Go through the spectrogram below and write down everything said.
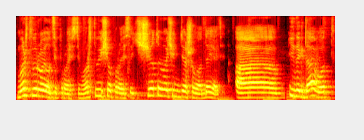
Может, вы роялти просите, может, вы еще просите. Что-то очень дешево отдаете. А иногда вот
